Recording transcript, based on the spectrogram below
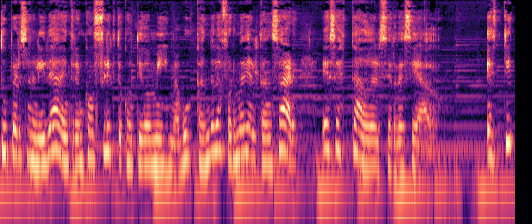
tu personalidad entra en conflicto contigo misma, buscando la forma de alcanzar ese estado del ser deseado. Steve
